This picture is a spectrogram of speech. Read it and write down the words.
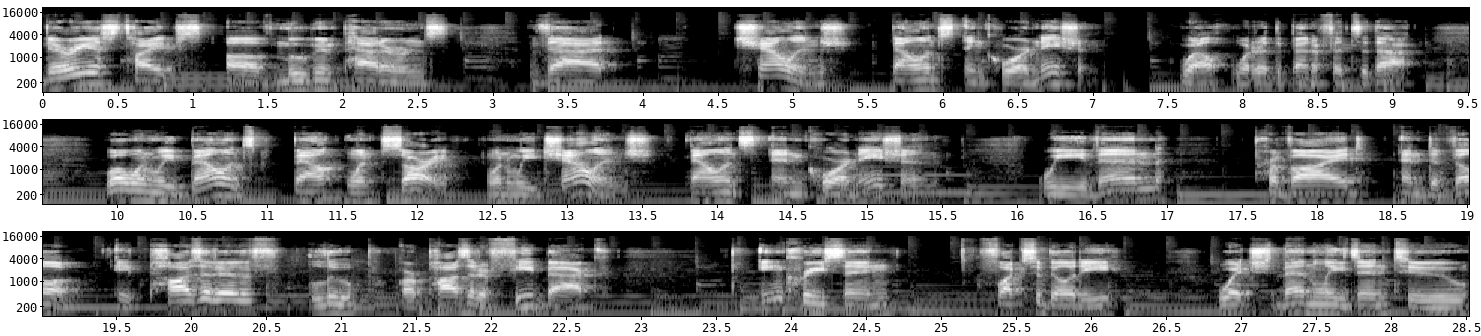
various types of movement patterns that challenge balance and coordination. Well, what are the benefits of that? Well, when we balance, ba- when sorry, when we challenge balance and coordination, we then provide and develop a positive loop or positive feedback, increasing flexibility, which then leads into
